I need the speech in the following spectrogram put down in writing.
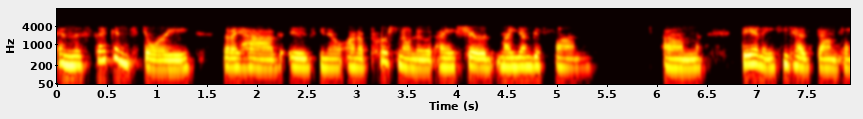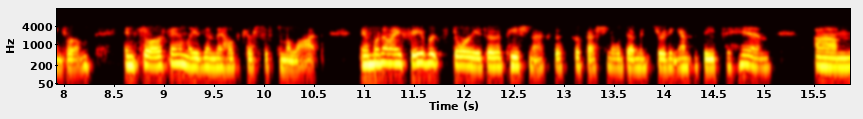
And the second story that I have is, you know, on a personal note, I shared my youngest son, um, Danny, he has Down syndrome. And so our family is in the healthcare system a lot. And one of my favorite stories of a patient access professional demonstrating empathy to him um,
